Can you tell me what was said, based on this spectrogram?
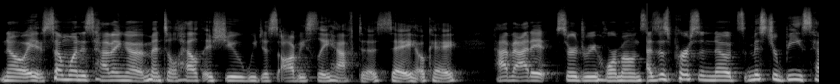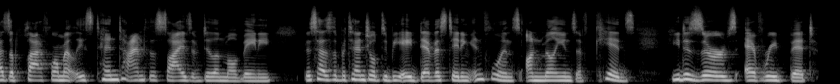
no, if someone is having a mental health issue, we just obviously have to say, okay, have at it, surgery, hormones. As this person notes, Mr. Beast has a platform at least 10 times the size of Dylan Mulvaney. This has the potential to be a devastating influence on millions of kids. He deserves every bit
